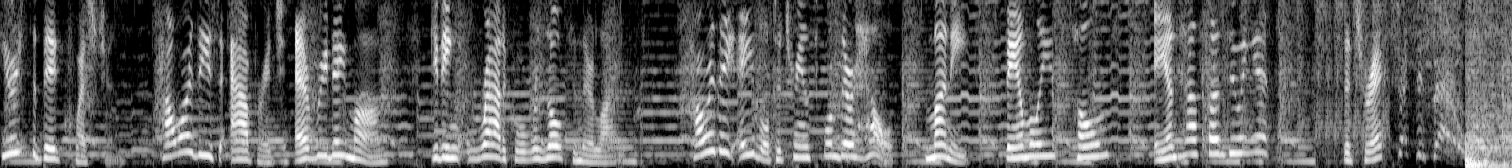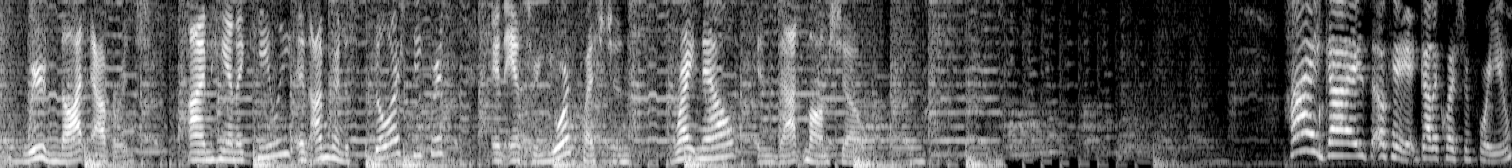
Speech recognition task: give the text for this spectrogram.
Here's the big question How are these average, everyday moms getting radical results in their lives? How are they able to transform their health, money, families, homes, and have fun doing it? The trick? We're not average. I'm Hannah Keeley, and I'm going to spill our secrets and answer your questions right now in That Mom Show. Guys. Okay, got a question for you.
